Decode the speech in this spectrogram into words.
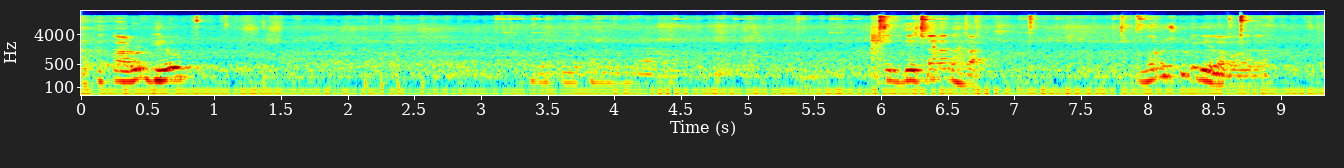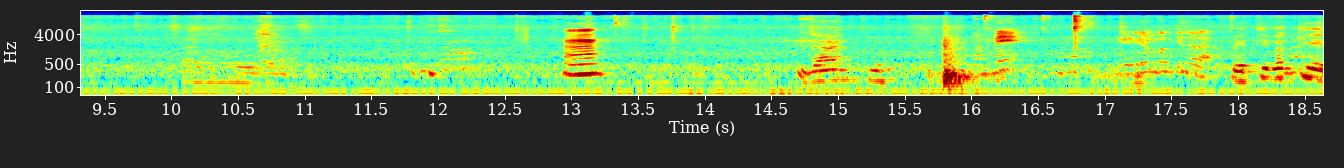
आता काढून ठेव ते देताना घरा मनुष्य कुठे गेला बघा जरा. हा? प्रीती बघ की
